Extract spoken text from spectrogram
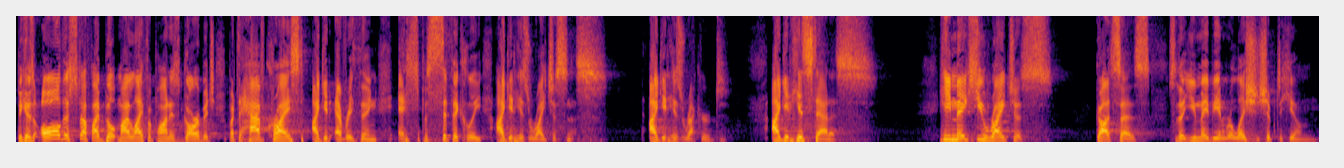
Because all this stuff I built my life upon is garbage, but to have Christ, I get everything. And specifically, I get his righteousness, I get his record, I get his status. He makes you righteous, God says, so that you may be in relationship to him.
